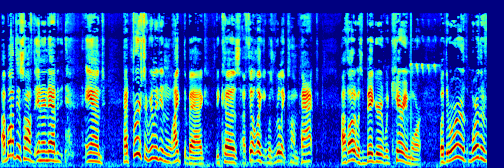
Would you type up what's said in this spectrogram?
I bought this off the internet and at first I really didn't like the bag because I felt like it was really compact. I thought it was bigger and would carry more. But there were, were the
